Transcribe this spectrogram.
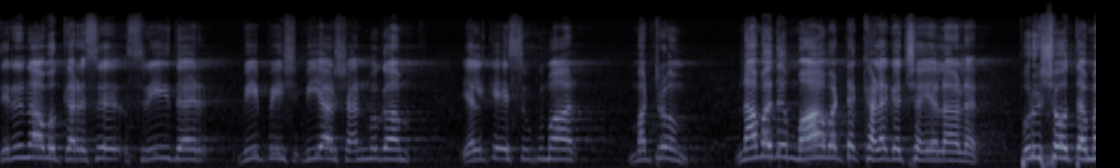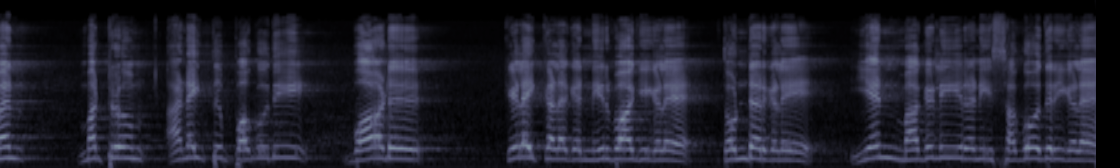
Thirunavukkarasu Sridhar VP VR Shanmugam LK Sukumar மற்றும் நமது மாவட்ட கழக செயலாளர் புருஷோத்தமன் மற்றும் அனைத்து பகுதி வார்டு கிளைக்கழக நிர்வாகிகளே தொண்டர்களே என் மகளிரணி சகோதரிகளே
